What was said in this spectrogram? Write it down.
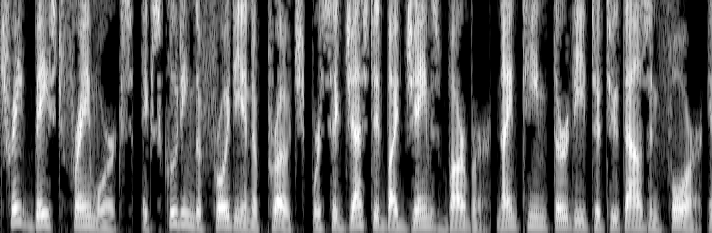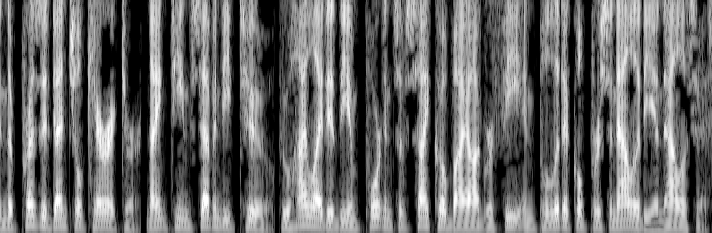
Trait-based frameworks, excluding the Freudian approach, were suggested by James Barber (1930–2004) in *The Presidential Character* (1972), who highlighted the importance of psychobiography in political personality analysis.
